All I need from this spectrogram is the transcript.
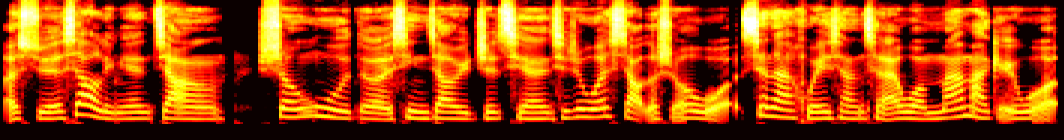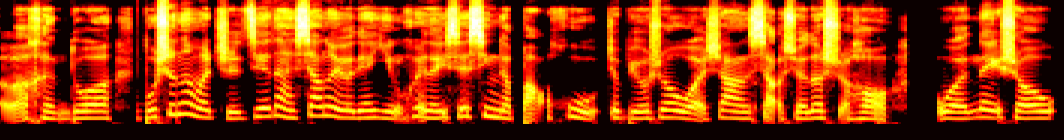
呃学校里面讲生物的性教育之前，其实我小的时候，我现在回想起来，我妈妈给我了很多不是那么直接，但相对有点隐晦的一一些。性的保护，就比如说我上小学的时候，我那时候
